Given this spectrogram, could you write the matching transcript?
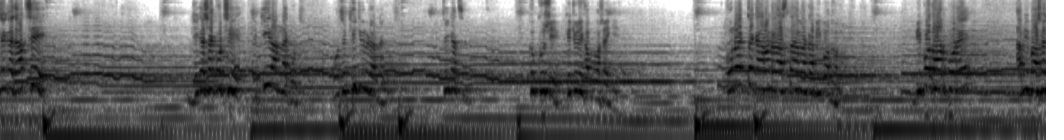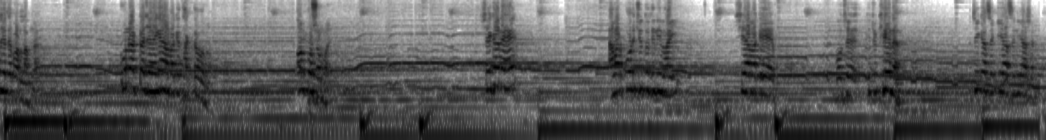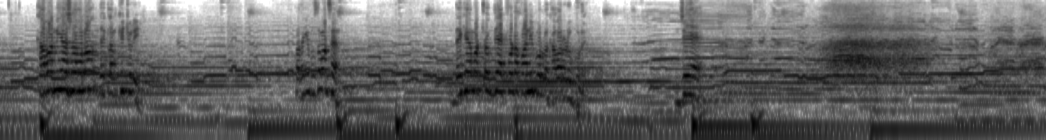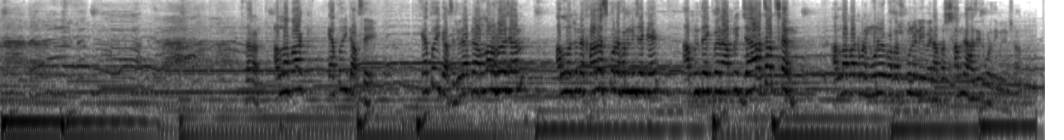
জায়গায় যাচ্ছি। জিজ্ঞাসা করছি যে কি রান্না করছে? বলছে, খিচুড়ি রান্না করছে। ঠিক আছে। খুব খুশি, খিচুড়ি খাব বাসায় গিয়ে। কোনো একটা কারণে রাস্তায় আমার একটা বিপদ হলো। বিপদ হওয়ার পরে আমি বাসা যেতে পারলাম না। কোনো একটা জায়গায় আমাকে থাকতে হলো। অল্প সময়। সেখানে আমার পরিচিত তিনি ভাই, সে আমাকে বলছে, কিছু খেয়ে নেন। ঠিক আছে, কি আছে, নিয়ে আসেন। খাবার নিয়ে আসা হলো, দেখলাম খিচুড়ি। কথা কি বুঝতে পারছেন? দেখে আমার চোখ দিয়ে এক ফোঁটা পানি পড়ল খাবারের উপরে। যে দাঁড়ান, আল্লাহ পাক এতই কাছে এতই কাছে। যদি আপনি আল্লাহর হয়ে যান, আল্লাহর জন্য খালাস করে ফেলেন নিজেকে, আপনি দেখবেন আপনি যা চাচ্ছেন আল্লাহ পাক আপনার মনের কথা শুনে নেবেন আপনার সামনে হাজির করে দিবেন ইনশাআল্লাহ।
